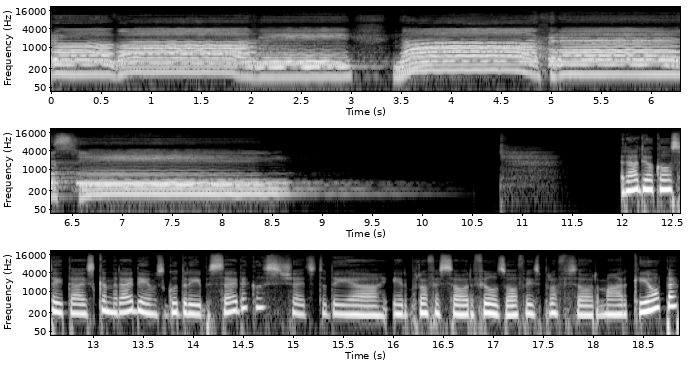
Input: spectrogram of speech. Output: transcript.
кроваві на хресті. Radioklausītājs skan raidījums gudrības sēdeklis. Šeit studijā ir profesora, filozofijas profesora Māra Kiope.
